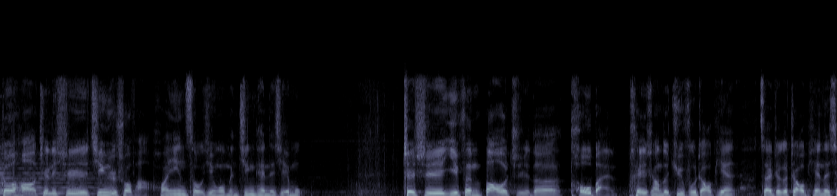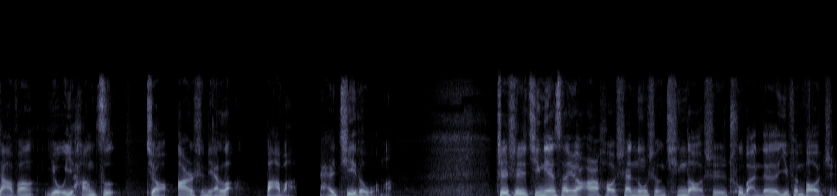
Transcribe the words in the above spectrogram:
各位好，这里是今日说法，欢迎走进我们今天的节目。这是一份报纸的头版配上的巨幅照片，在这个照片的下方有一行字，叫“二十年了，爸爸还记得我吗？”这是今年三月二号山东省青岛市出版的一份报纸，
